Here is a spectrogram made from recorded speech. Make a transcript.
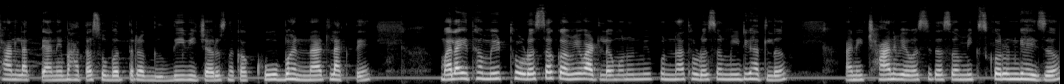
छान लागते आणि भातासोबत तर अगदी विचारूच नका. खूप भन्नाट लागते. मला इथं मीठ थोडंसं कमी वाटलं म्हणून मी पुन्हा थोडंसं मीठ घातलं आणि छान व्यवस्थित असं मिक्स करून घ्यायचं.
